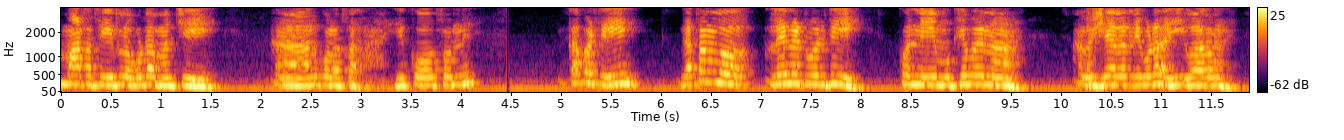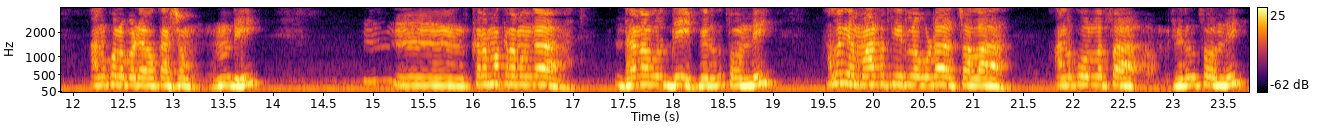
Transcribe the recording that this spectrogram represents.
మాట తీరులో కూడా మంచి అనుకూలత ఎక్కువ అవుతుంది కాబట్టి గతంలో లేనటువంటి కొన్ని ముఖ్యమైన విషయాలన్నీ కూడా ఈ వారం అనుకూలపడే అవకాశం ఉంది. క్రమక్రమంగా ధన వృద్ధి పెరుగుతోంది. అలాగే మాట తీరులో కూడా చాలా అనుకూలత పెరుగుతోంది.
